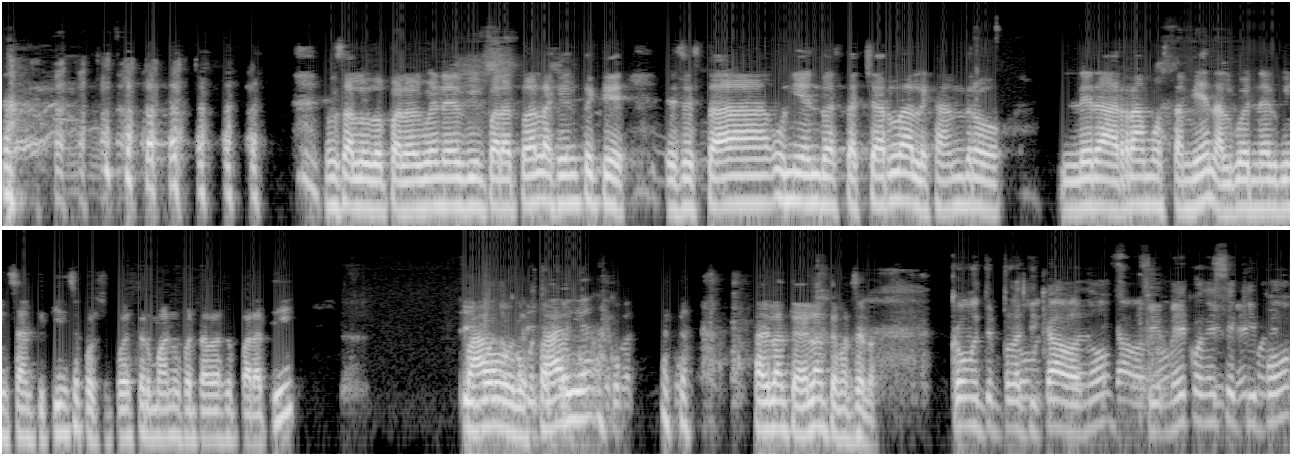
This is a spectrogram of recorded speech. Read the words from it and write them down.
Un saludo para el buen Edwin, para toda la gente que se está uniendo a esta charla, Alejandro Lera Ramos también, al buen Edwin Santi 15, por supuesto, hermano, un fuerte abrazo para ti. Pau de Faria. adelante, adelante, Marcelo. Como te platicaba, ¿no? Firmé con ese equipo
